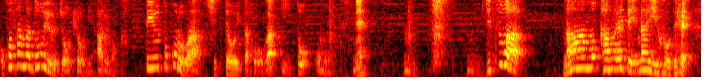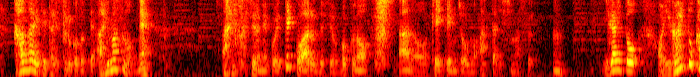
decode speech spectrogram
ー、お子さんがどういう状況にあるのかっていうところは知っておいた方がいいと思うんですね。うん、実は何も考えていないようで考えてたりすることってありますもんね。ありますよね。これ結構あるんですよ。僕のあの経験上もあったりします。うん、意外とあ意外と考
